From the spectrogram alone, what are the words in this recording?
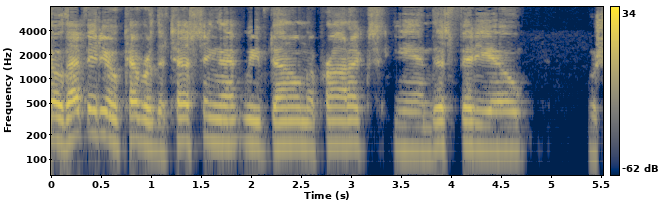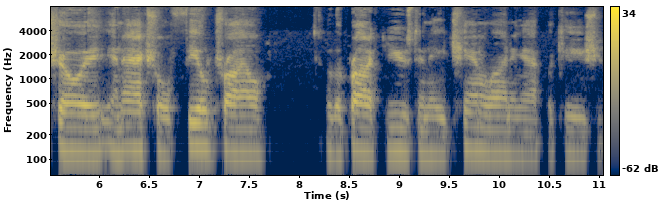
So that video covered the testing that we've done on the products and this video will show a, an actual field trial of the product used in a channel lining application.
